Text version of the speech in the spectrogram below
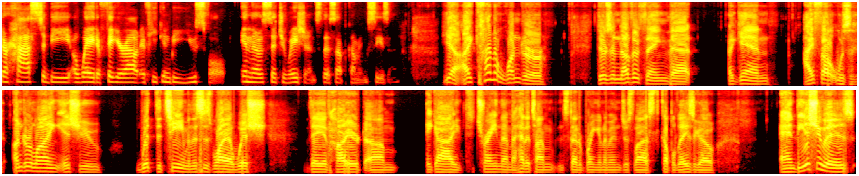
there has to be a way to figure out if he can be useful in those situations this upcoming season. yeah i kind of wonder there's another thing that again i felt was an underlying issue with the team and this is why i wish they had hired um, a guy to train them ahead of time instead of bringing them in just last couple days ago. And the issue is,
